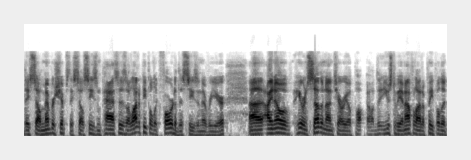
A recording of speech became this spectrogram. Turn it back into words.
they sell memberships, they sell season passes. A lot of people look forward to this season every year. Uh, I know here in Southern Ontario, uh, there used to be an awful lot of people that,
